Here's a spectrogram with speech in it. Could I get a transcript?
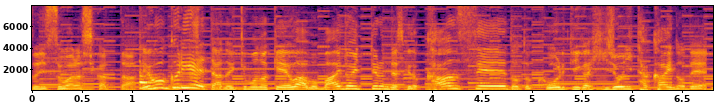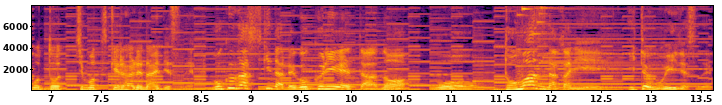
当に素晴らしかった。レゴクリエイターの生き物系はもう毎度言ってるんですけど、完成度とクオリティが非常に高いので、もうどっちもつけられないですね。僕が好きなレゴクリエイターの、もう、ど真ん中にいてもいいですね。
